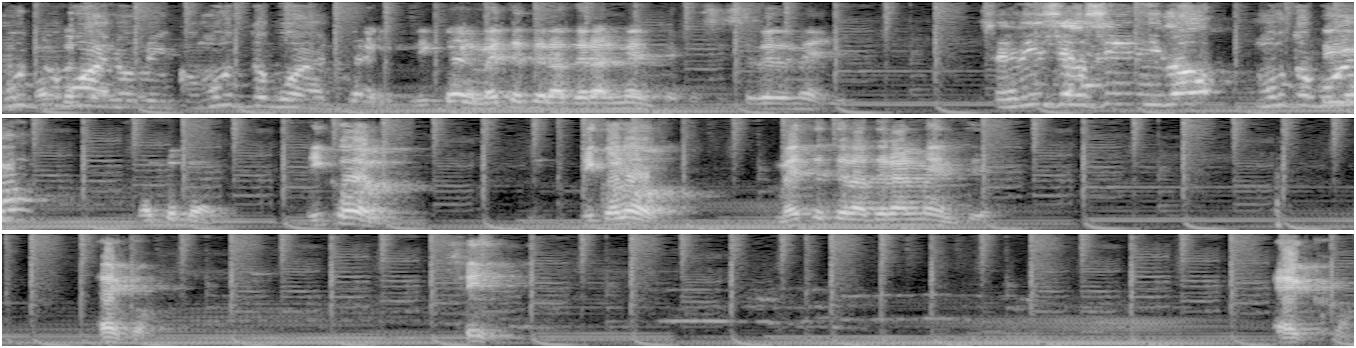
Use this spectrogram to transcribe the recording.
Molto bueno, Nico, muy bueno. Nicole, mettete lateralmente, così si vede meglio. Se dice así, dilo, muy bueno. Molto bene. Nicole, Nicolò, mettete lateralmente. Ecco. Sì. Ecco.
